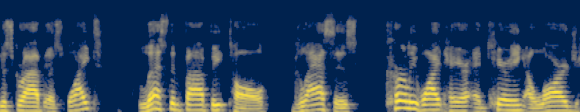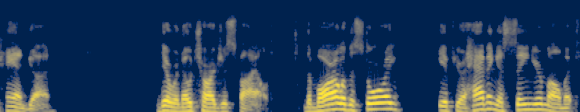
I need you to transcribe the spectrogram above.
described as white, less than five feet tall, glasses, curly white hair, and carrying a large handgun. There were no charges filed. The moral of the story if you're having a senior moment,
